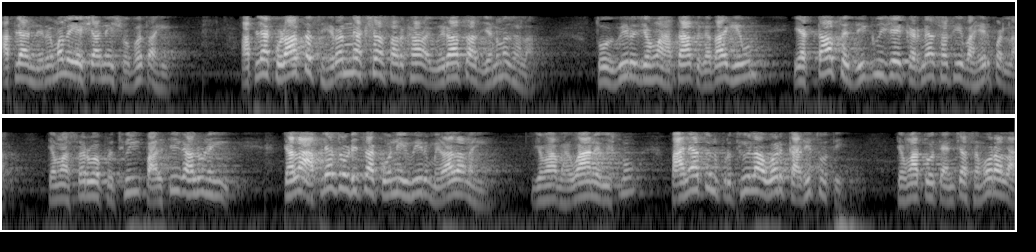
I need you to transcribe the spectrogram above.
आपल्या निर्मल यशाने शोभत आहे. आपल्या कुळातच हिरण्याक्षासारखा वीराचा जन्म झाला. तो वीर जेव्हा हातात गदा घेऊन एकटाच दिग्विजय करण्यासाठी बाहेर पडला तेव्हा सर्व पृथ्वी पालथी घालूनही त्याला आपल्या जोडीचा कोणी वीर मिळाला नाही. जेव्हा भगवान विष्णू पाण्यातून पृथ्वीला वर काढित होते तेव्हा तो त्यांच्यासमोर आला.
